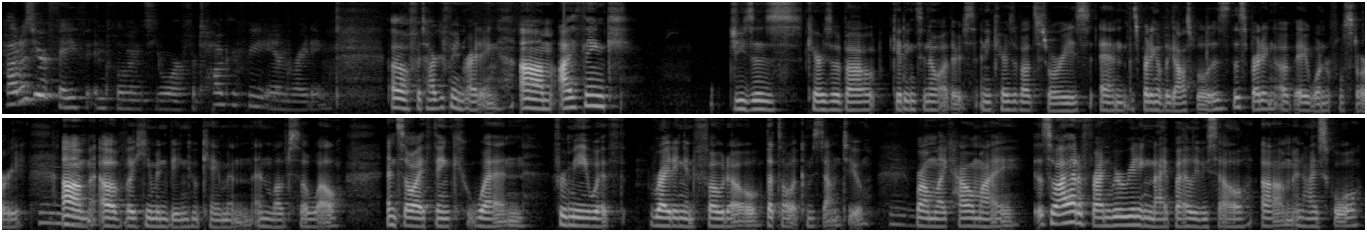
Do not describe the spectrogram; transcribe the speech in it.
How does your faith influence your photography and writing? Oh, photography and writing. Um, I think Jesus cares about getting to know others and he cares about stories. And the spreading of the gospel is the spreading of a wonderful story um, of a human being who came and, and loved so well. And so I think when, for me, with writing and photo, that's all it comes down to. Where I'm like, how am I? So I had a friend, we were reading Night by Elie Wiesel um, in high school.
